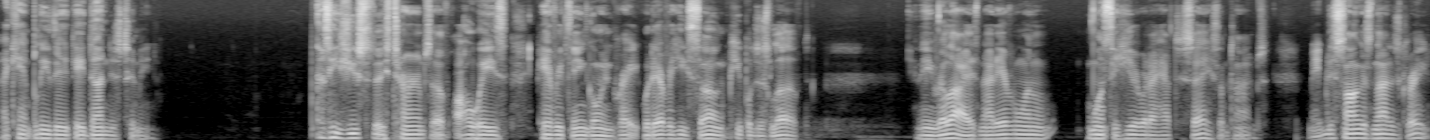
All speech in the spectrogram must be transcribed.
I can't believe they, they done this to me. Because he's used to these terms of always everything going great. Whatever he sung, people just loved. And he realized not everyone wants to hear what I have to say sometimes. Maybe the song is not as great.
